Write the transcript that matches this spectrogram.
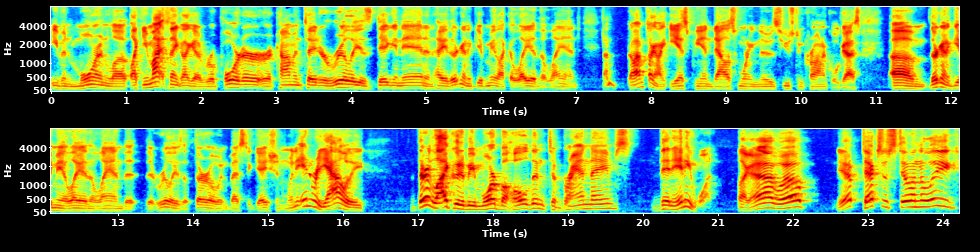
even more in love. Like you might think like a reporter or a commentator really is digging in and hey, they're going to give me like a lay of the land. I'm, I'm talking like ESPN, Dallas Morning News, Houston Chronicle guys. Um, they're going to give me a lay of the land that that really is a thorough investigation. When in reality, they're likely to be more beholden to brand names than anyone. Like, ah, well, yep, Texas still in the league.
